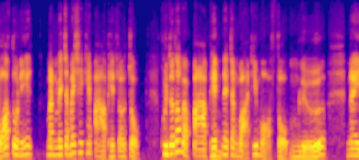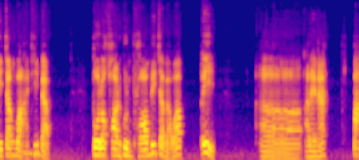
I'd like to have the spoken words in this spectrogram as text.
บอสตัวนี้ มันไม่จะไม่ใช่แค่ปาเพชรแล้วจบ คุณจะต้องแบบปาเพชรอืมในจังหวะที่เหมาะสม หรือในจังหวะที่แบบตัวละครคุณพร้อมที่จะแบบว่า เอ้ยเอ่ออะไรนะปลา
